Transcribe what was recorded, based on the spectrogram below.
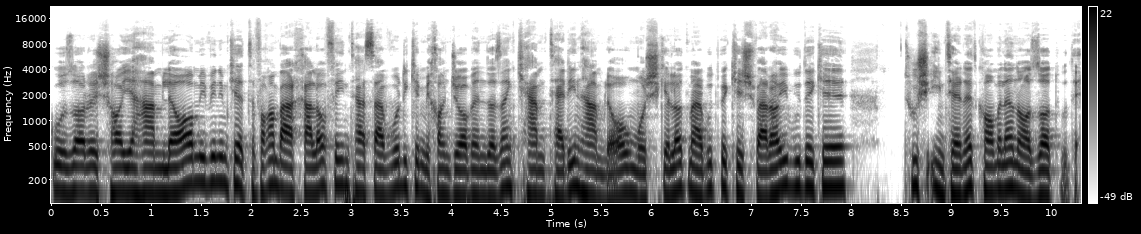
گزارش های حمله ها می‌بینیم که اتفاقا برخلاف این تصوری که می‌خوان جا بندازن کمترین حمله ها و مشکلات مربوط به کشورهایی بوده که توش اینترنت کاملا آزاد بوده.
